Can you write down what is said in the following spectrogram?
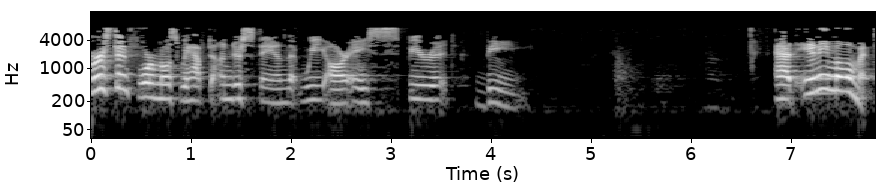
First and foremost, we have to understand that we are a spirit being. At any moment,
